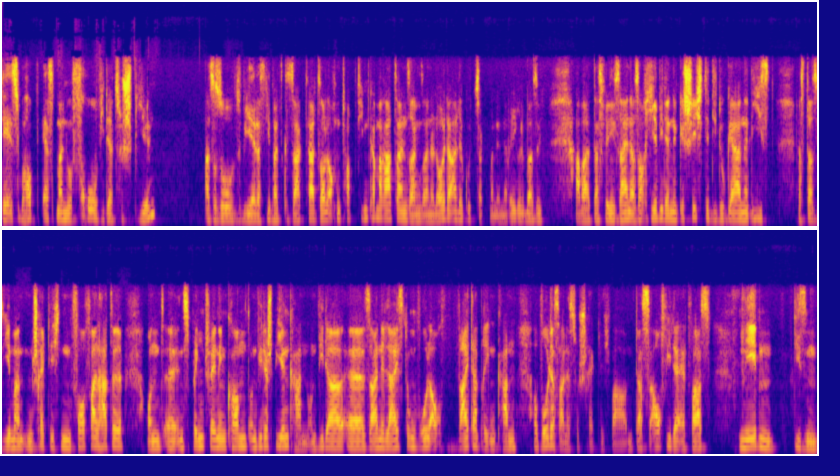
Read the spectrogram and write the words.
Der ist überhaupt erstmal nur froh, wieder zu spielen. Also so, wie er das jemals gesagt hat, soll auch ein Top-Team-Kamerad sein, sagen seine Leute alle. Gut, sagt man in der Regel über sich. Aber das will nicht sein. Also auch hier wieder eine Geschichte, die du gerne liest, dass das jemand einen schrecklichen Vorfall hatte und äh, ins Springtraining kommt und wieder spielen kann und wieder äh, seine Leistung wohl auch weiterbringen kann, obwohl das alles so schrecklich war. Und das auch wieder etwas neben diesem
